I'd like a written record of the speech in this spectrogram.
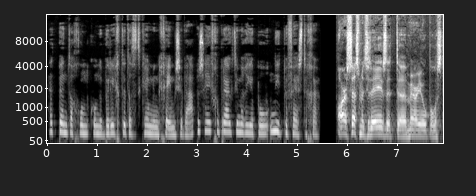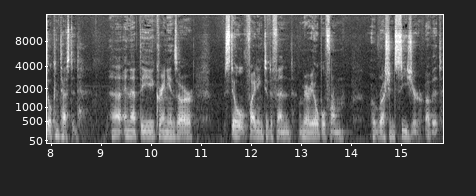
Het Pentagon kon de berichten dat het Kremlin chemische wapens heeft gebruikt in Mariupol niet bevestigen. Our assessment today is that uh, Mariupol is still contested uh, and that the Ukrainians are still fighting to defend Mariupol from a Russian seizure of it.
